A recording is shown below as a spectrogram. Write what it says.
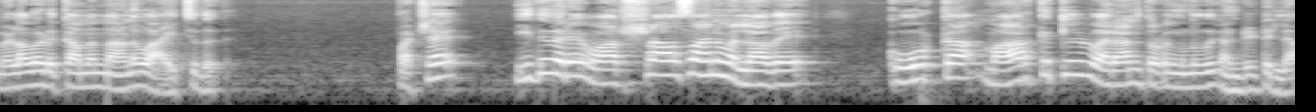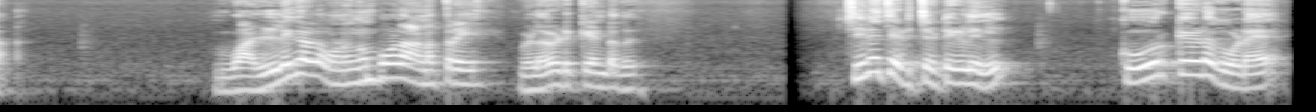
വിളവെടുക്കാമെന്നാണ് വായിച്ചത്. പക്ഷേ ഇതുവരെ വർഷാവസാനമല്ലാതെ കൂർക്ക മാർക്കറ്റിൽ വരാൻ തുടങ്ങുന്നത് കണ്ടിട്ടില്ല. വള്ളികൾ ഉണങ്ങുമ്പോഴാണത്രേ വിളവെടുക്കേണ്ടത്. ചില ചെടിച്ചട്ടികളിൽ കൂർക്കയുടെ കൂടെ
